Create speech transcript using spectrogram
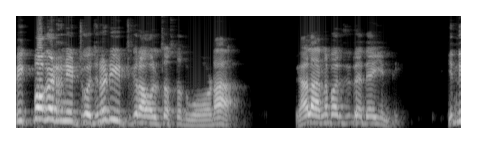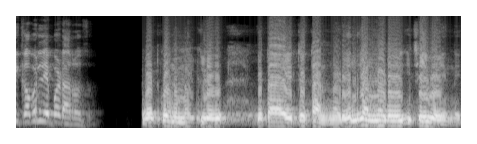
పిక్ పాకెట్ నీడ్చుకొచ్చినట్టు ఇటుకు రావాల్సి వస్తుంది కూడా. ఇవాళ అన్న పరిస్థితి అదే అయింది. ఇన్ని కబుర్లు చెప్పాడు ఆ రోజు. పెట్టుకొని మైకులు ఇట ఇట్ట అంటున్నాడు. ఎందుకు అన్నాడు? ఈ చేయి పోయింది.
